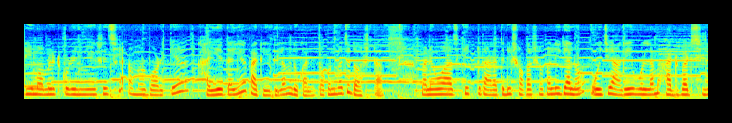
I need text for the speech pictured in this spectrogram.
ডিম অমলেট করে নিয়ে এসেছি, আমার বরকে খাইয়ে দাইয়ে পাঠিয়ে দিলাম দোকানে। তখন বাজে দশটা। মানে ও আজকে একটু তাড়াতাড়ি সকাল সকালই গেল। ওই যে আগেই বললাম হাটবার ছিল।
